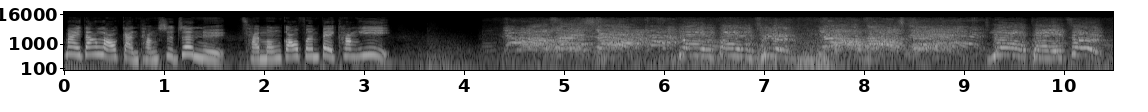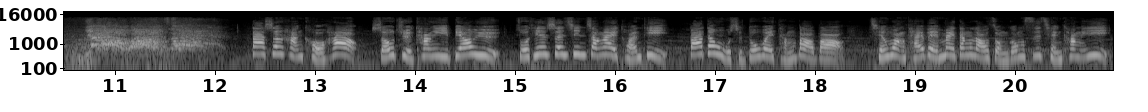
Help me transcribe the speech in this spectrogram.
麦当劳赶唐氏症女，才蒙高分被抗议。要真相，要道歉，要道歉，要保证，要保证。大声喊口号，手举抗议标语。昨天，身心障碍团体发动五十多位糖宝宝前往台北麦当劳总公司前抗议。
